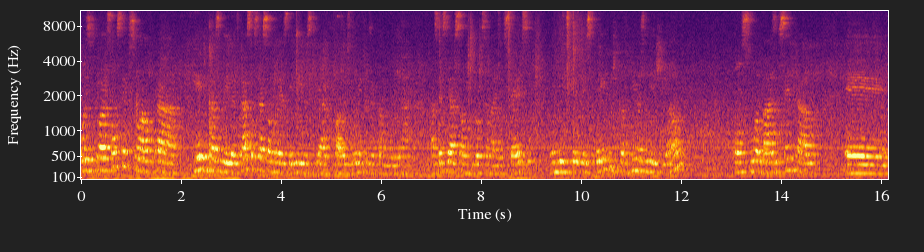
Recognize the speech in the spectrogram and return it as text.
pois exploração sexual para a rede brasileira, para a Associação Mulheres Guerreiras, que é a qual eu estou representando a Associação de Profissionais do Sexo, onde eles têm respeito de Campinas e região, com sua base central é,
